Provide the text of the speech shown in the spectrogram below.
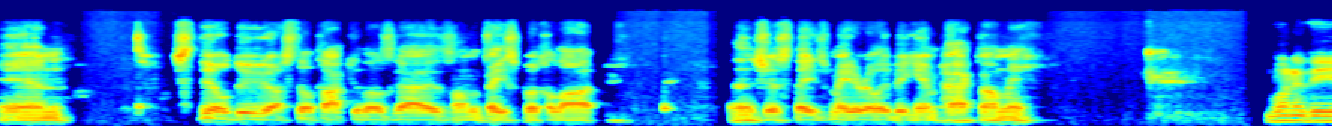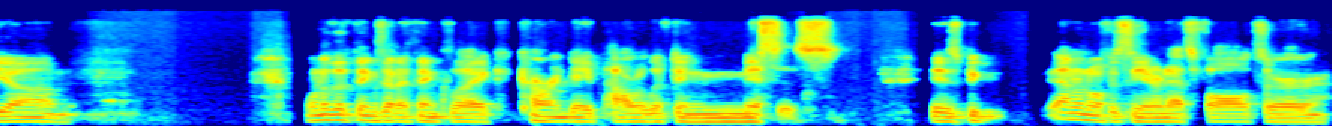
and still do. I still talk to those guys on Facebook a lot. And it's just they just made a really big impact on me. One of the um, one of the things that I think like current day powerlifting misses is be- I don't know if it's the internet's fault or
